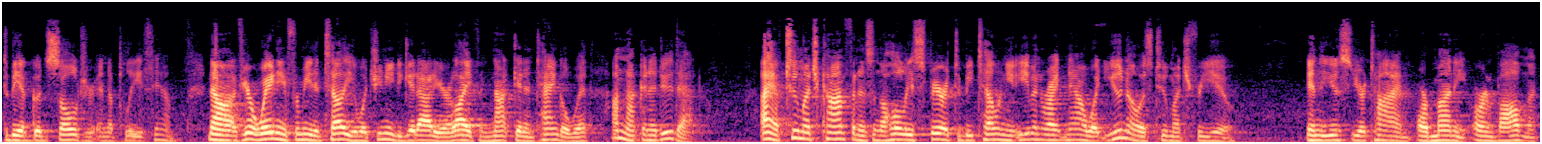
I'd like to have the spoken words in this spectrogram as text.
to be a good soldier and to please Him. Now, if you're waiting for me to tell you what you need to get out of your life and not get entangled with, I'm not going to do that. I have too much confidence in the Holy Spirit to be telling you, even right now, what you know is too much for you in the use of your time or money or involvement.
